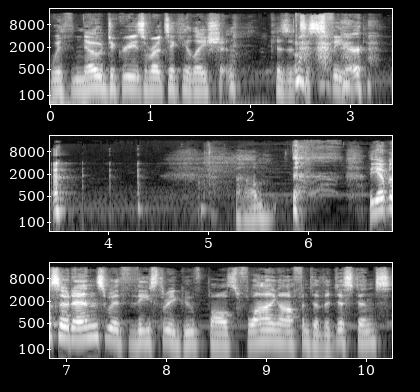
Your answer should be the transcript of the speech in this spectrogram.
with no degrees of articulation because it's a sphere. um, the episode ends with these three goofballs flying off into the distance,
